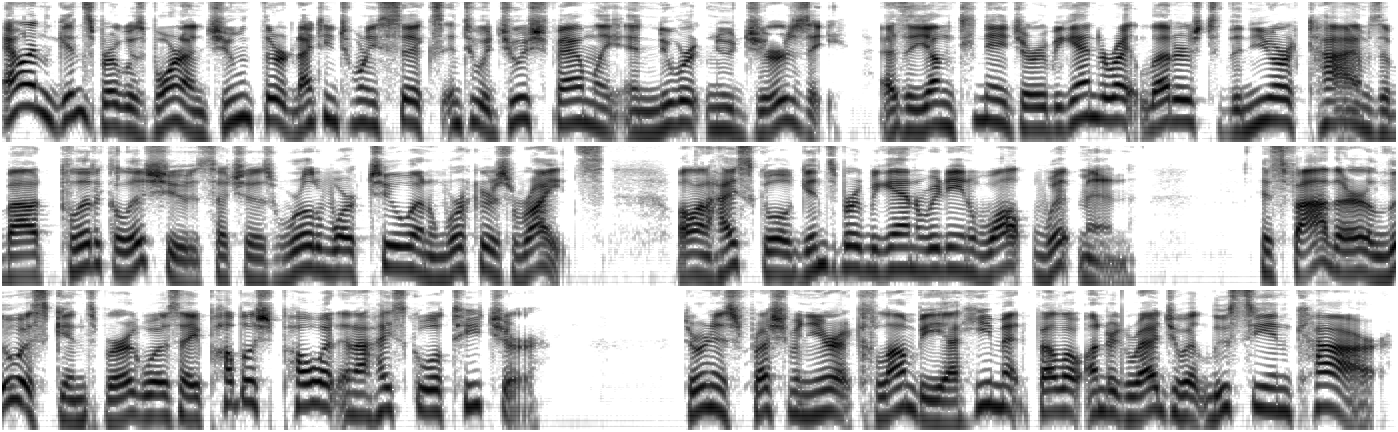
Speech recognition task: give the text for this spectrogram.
Allen Ginsberg was born on June 3, 1926, into a Jewish family in Newark, New Jersey. As a young teenager, he began to write letters to the New York Times about political issues such as World War II and workers' rights. While in high school, Ginsberg began reading Walt Whitman. His father, Louis Ginsberg, was a published poet and a high school teacher. During his freshman year at Columbia, he met fellow undergraduate Lucien Carr,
